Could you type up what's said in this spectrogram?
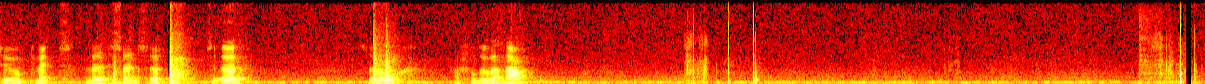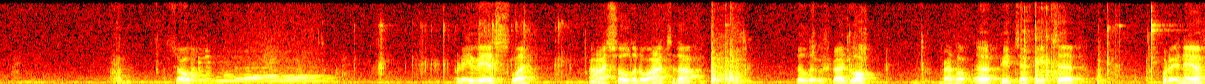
to connect the sensor to earth. So I shall do that now. So previously I soldered a wire to that filled it with threadlock, threadlock, uh, PTFE tape, put it in here,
